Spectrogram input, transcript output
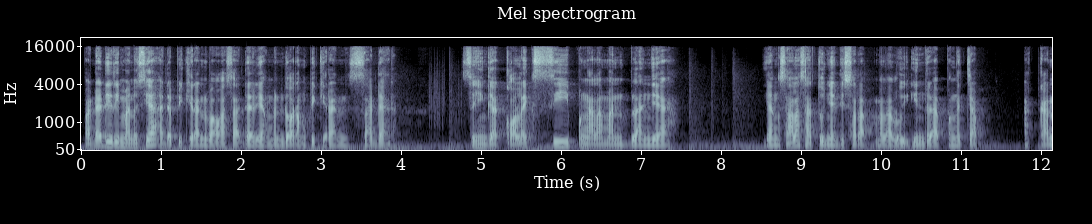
Pada diri manusia ada pikiran bawah sadar yang mendorong pikiran sadar, sehingga koleksi pengalaman belanja yang salah satunya diserap melalui indera pengecap akan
